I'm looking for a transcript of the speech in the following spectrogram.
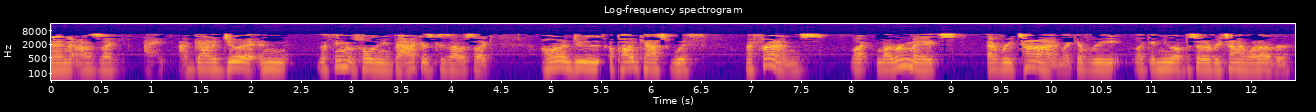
then I was like, I I've got to do it. And the thing that was holding me back is because I was like, I want to do a podcast with my friends, like my roommates, every time, like every like a new episode every time, whatever.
